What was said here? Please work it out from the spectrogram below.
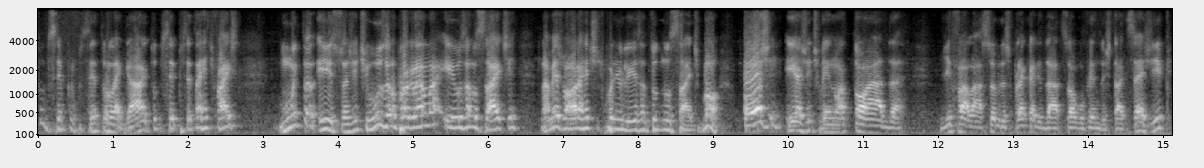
Tudo 100% legal e tudo 100% a gente faz muito isso. A gente usa no programa e usa no site. Na mesma hora a gente disponibiliza tudo no site. Bom, hoje, e a gente vem numa toada de falar sobre os pré-candidatos ao governo do estado de Sergipe,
